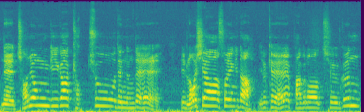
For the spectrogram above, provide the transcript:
네 전용기가 격추됐는데 이 러시아 소행이다 이렇게 바그너 측은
